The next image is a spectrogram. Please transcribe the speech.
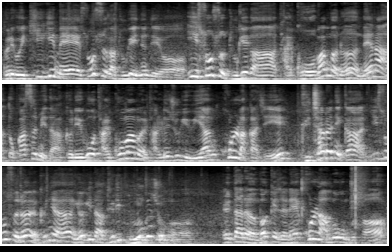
그리고 이 튀김에 소스가 두 개 있는데요. 이 소스 두 개가 달콤한 거는 내나 똑같습니다. 그리고 달콤함을 달래주기 위한 콜라까지. 귀찮으니까 이 소스를 그냥 여기다 들이붓는 거죠 뭐. 일단은 먹기 전에 콜라 한 모금부터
